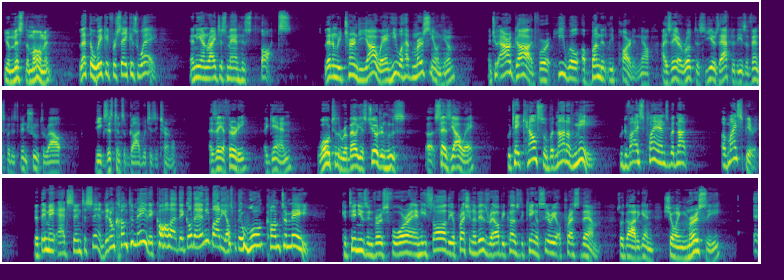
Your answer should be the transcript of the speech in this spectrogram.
You'll miss the moment. Let the wicked forsake his way, and the unrighteous man his thoughts. Let him return to Yahweh, and he will have mercy on him, and to our God, for he will abundantly pardon. Now, Isaiah wrote this years after these events, but it's been true throughout the existence of God, which is eternal. Isaiah 30, again, woe to the rebellious children who, uh, says Yahweh, who take counsel, but not of me, who devise plans, but not of my spirit, that they may add sin to sin. They don't come to me. They call out, they go to anybody else, but they won't come to me. Continues in verse 4 And he saw the oppression of Israel because the king of Syria oppressed them. So God, again, showing mercy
